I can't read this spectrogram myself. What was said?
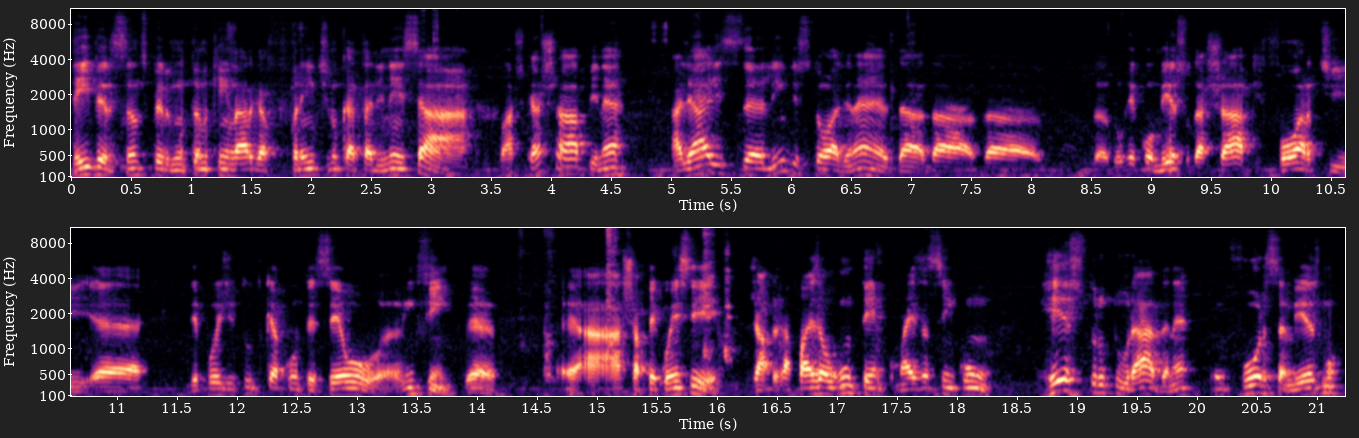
David Santos perguntando quem larga a frente no Catarinense. Ah, acho que é a Chape, né? Aliás, é, linda história, né? Da, da, da do recomeço da Chape, forte, é, depois de tudo que aconteceu, enfim, é, é, a Chapecoense já, já faz algum tempo, mas assim, com reestruturada, né, com força mesmo,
